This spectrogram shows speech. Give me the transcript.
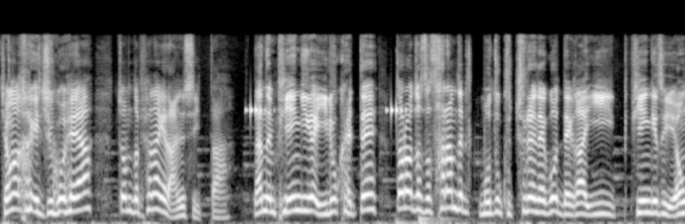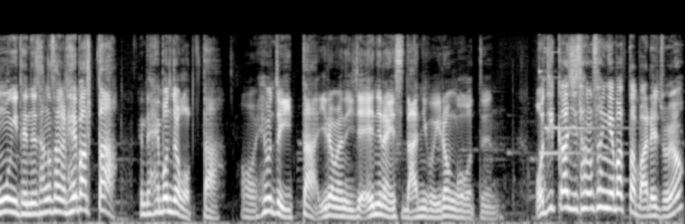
정확하게 주고 해야 좀 더 편하게 나눌 수 있다 나는 비행기가 이륙할 때 떨어져서 사람들 모두 구출해내고 내가 이 비행기에서 영웅이 되는 상상을 해봤다. 근데 해본 적 없다. 어 해본 적 있다. 이러면 이제 N이랑 S 나뉘고 이런 거거든 어디까지 상상해봤다 말해줘요?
